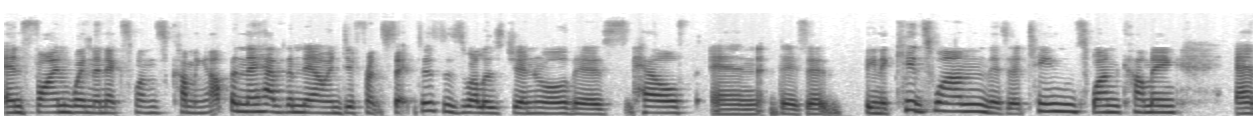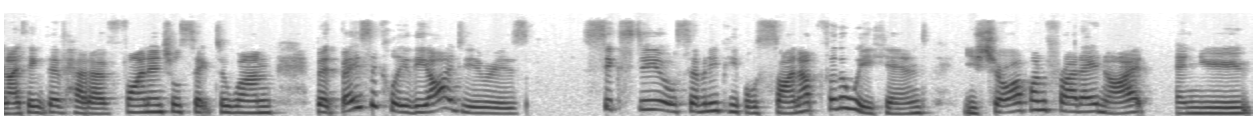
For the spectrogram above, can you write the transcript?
and find when the next one's coming up. And they have them now in different sectors as well as general. There's health, and there's a, been a kids one, there's a teens one coming, and I think they've had a financial sector one. But basically, the idea is 60 or 70 people sign up for the weekend. You show up on Friday night and you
